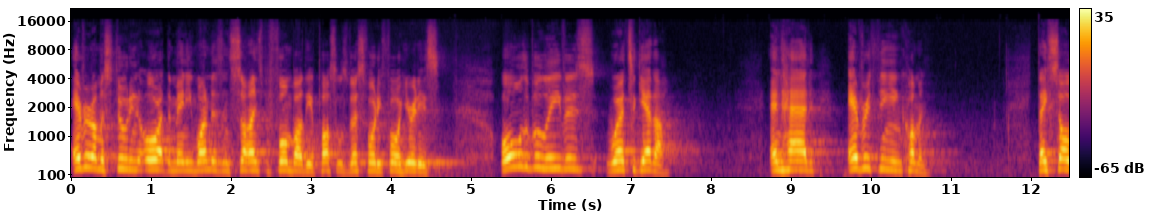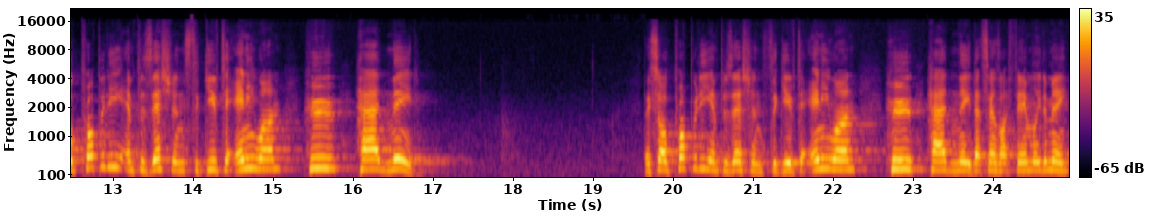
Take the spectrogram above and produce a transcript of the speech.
Everyone was filled in awe at the many wonders and signs performed by the apostles. Verse 44, here it is. All the believers were together and had everything in common. They sold property and possessions to give to anyone who had need. They sold property and possessions to give to anyone who had need. That sounds like family to me.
